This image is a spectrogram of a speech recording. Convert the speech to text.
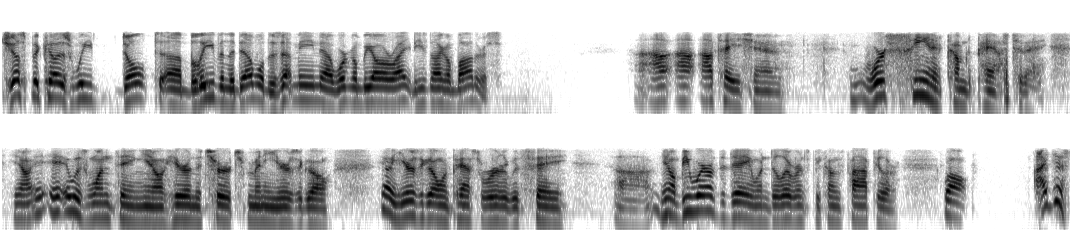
Just because we don't uh, believe in the devil, does that mean uh, we're going to be all right and he's not going to bother us? I'll, I'll, I'll tell you, Shannon. We're seeing it come to pass today. You know, it, it was one thing, you know, here in the church many years ago. You know, years ago when Pastor Worley would say, uh, you know, beware of the day when deliverance becomes popular. Well, I just,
